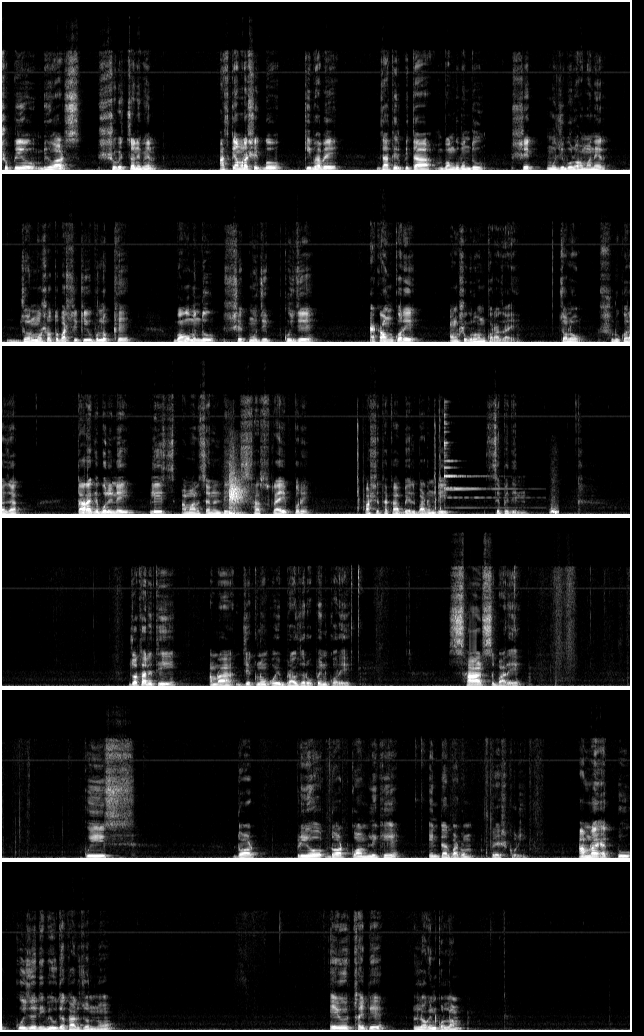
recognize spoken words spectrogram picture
সুপ্রিয় ভিউয়ার্স, শুভেচ্ছা নেবেন। আজকে আমরা শিখব কীভাবে জাতির পিতা বঙ্গবন্ধু শেখ মুজিবুর রহমানের জন্মশতবার্ষিকী উপলক্ষে বঙ্গবন্ধু শেখ মুজিব কুইজে অ্যাকাউন্ট করে অংশগ্রহণ করা যায়। চলো শুরু করা যাক। তার আগে বলি নেই, প্লিজ আমার চ্যানেলটি সাবস্ক্রাইব করে পাশে থাকা বেল বাটনটি চেপে দিন। যথারীতি আমরা যে কোনো ওয়েব ব্রাউজার ওপেন করে সার্চ বারে quiz dot Priyo dot com লিখে এন্টার বাটন প্রেস করি। আমরা একটু কুইজের রিভিউ দেখার জন্য এই ওয়েবসাইটে লগ করলাম।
